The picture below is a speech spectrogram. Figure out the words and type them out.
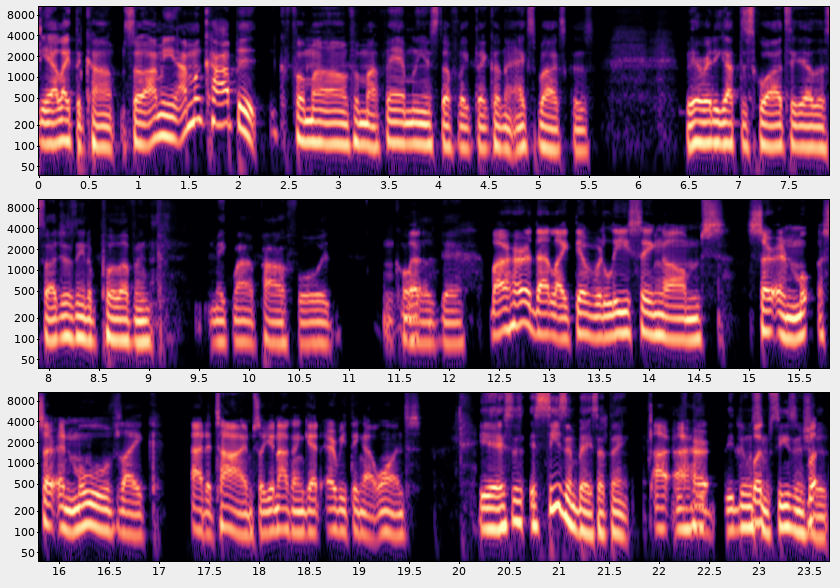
Yeah, I like the comp. So I mean, I'm gonna cop it for my um, for my family and stuff like that because the Xbox because we already got the squad together. So I just need to pull up and make my power forward. Call But it a day. but I heard that like they're releasing um certain mo- certain moves like at a time, so you're not gonna get everything at once. Yeah, it's it's season based. I think I, I heard, they, are doing but- some season but- shit.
